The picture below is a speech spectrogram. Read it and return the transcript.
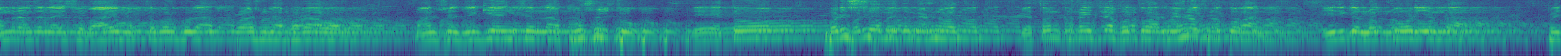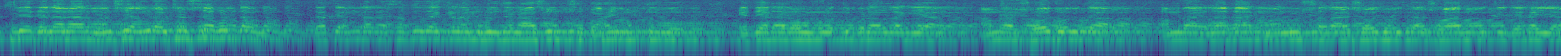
আমরা যারা সবাই বক্তব্যগুলা পড়াশোনা করা হওয়ার মানুষের দেখিয়ে ইনশাল্লাহ খুশ হইতো যে এত পরিশ্রম, এত মেহনত, বেতন খাটাইটা কত আর মেহনত কত গান এইদিকে লক্ষ্য করি আমরা প্রত্যেক এলাকার মানুষে আমরা চেষ্টা করতাম যাতে আমরা সাথে কেরাম হল যারা আসুন বাহাই বক্তব্য এদের আরও উন্নতি করার লাগিয়া আমরা সহযোগিতা, আমরা এলাকার মানুষ সারা সহযোগিতা, সহানুভূতি দেখাইয়া,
